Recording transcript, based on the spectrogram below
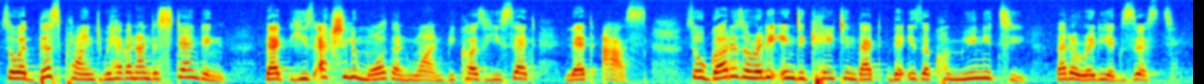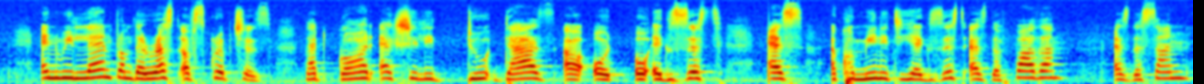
So at this point, we have an understanding that he's actually more than one because he said, Let us. So God is already indicating that there is a community that already exists. And we learn from the rest of scriptures that God actually do, does uh, or, or exists as a community. He exists as the Father, as the Son,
